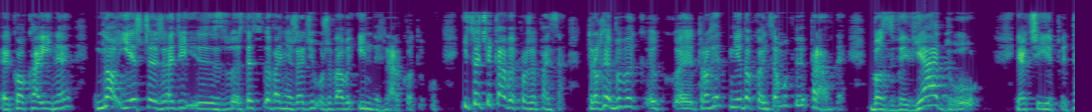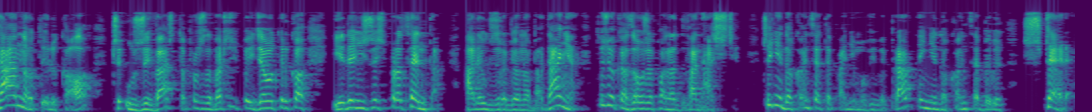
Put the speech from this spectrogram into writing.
e, kokainy, no i jeszcze rzadziej, e, zdecydowanie rzadziej używały innych narkotyków. I co ciekawe, proszę Państwa, trochę były, e, trochę nie do końca mówiły prawdę, bo z wywiadu, jak się je pytano tylko, czy używasz, to proszę zobaczyć, powiedziało tylko 1,6%, ale jak zrobiono badania, to się okazało, że ponad 12% czy nie do końca te panie mówiły prawdę i nie do końca były szczere.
